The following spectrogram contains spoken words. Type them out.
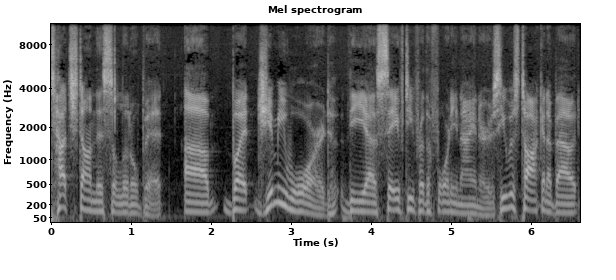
touched on this a little bit. Uh, but Jimmy Ward, the uh, safety for the 49ers, he was talking about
